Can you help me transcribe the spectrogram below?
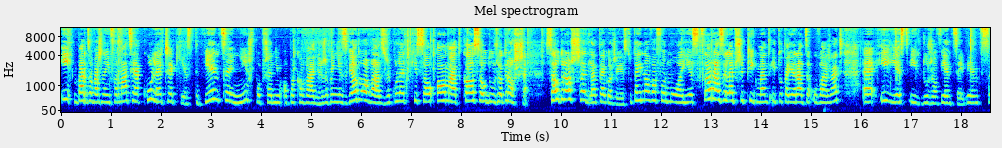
I bardzo ważna informacja, kuleczek jest więcej niż w poprzednim opakowaniu, żeby nie zwiodło Was, że kuleczki są, o matko, są dużo droższe. Są droższe, dlatego że jest tutaj nowa formuła, jest 100 razy lepszy pigment i tutaj radzę uważać e, i jest ich dużo więcej, więc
